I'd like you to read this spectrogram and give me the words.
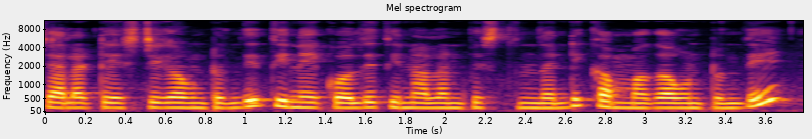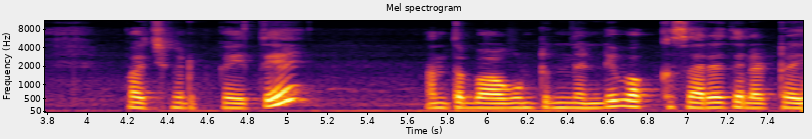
చాలా టేస్టీగా ఉంటుంది. తినే కొలది తినాలనిపిస్తుందండి. కమ్మగా ఉంటుంది. పచ్చిమిరపకాయ అయితే అంత బాగుంటుందండి. ఒక్కసారి అయితే ఇలా ట్రై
